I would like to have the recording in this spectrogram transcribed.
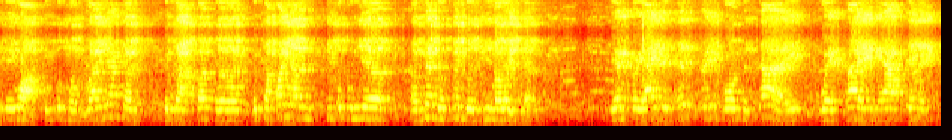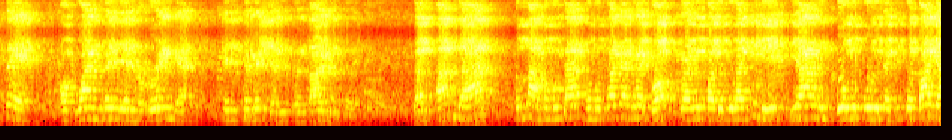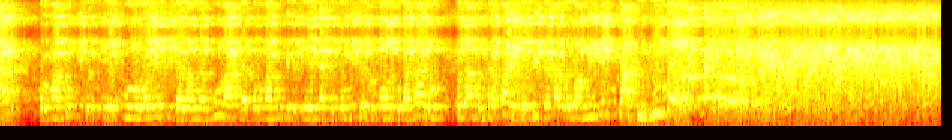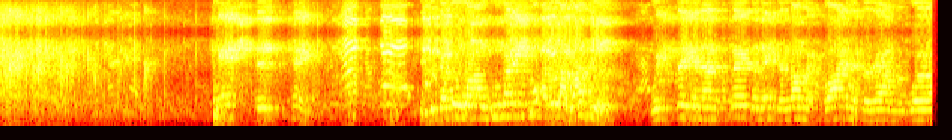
istimewa untuk merayakan kecapan, uh, kecapaian kita punya uh, members-members di Malaysia. You have created history for today. We're paying out in excess of one million ringgit in commissions and bonuses. Dan anda telah memutar, memutarkan rekod kerana pada bulan ini yang bonus-bonus yang kita bayar termasuk kita punya full royalty dalam 6 bulan dan termasuk kita punya net commission pada bulan lalu telah mencapai lebih daripada wang ringgit 1 juta. Kita kata wang tunai itu adalah raja. We see an uncertain economic climate around the world.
